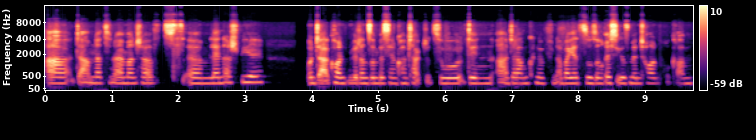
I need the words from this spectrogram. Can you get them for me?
A-Damen-Nationalmannschafts-Länderspiel. Und da konnten wir dann so ein bisschen Kontakte zu den A-Damen knüpfen. Aber jetzt so, so ein richtiges Mentorenprogramm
